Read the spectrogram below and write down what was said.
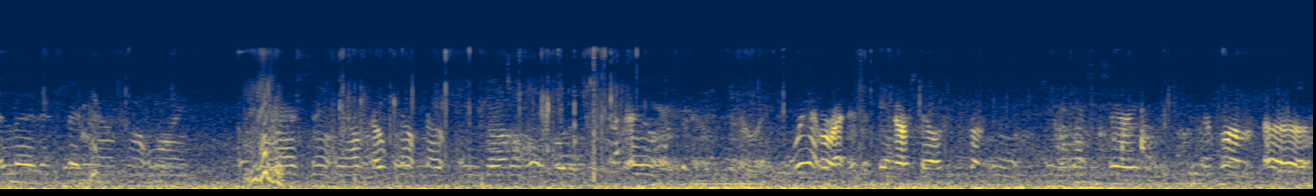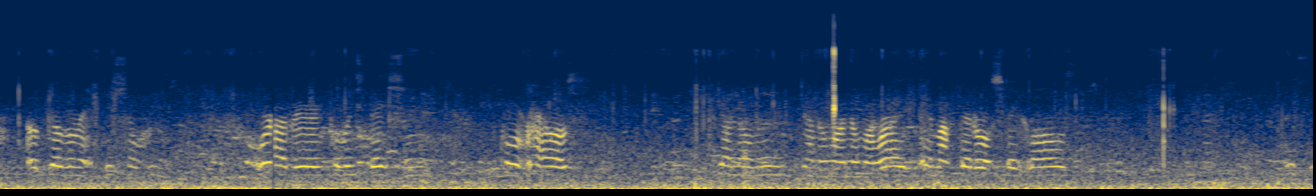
11, 39.1. Harassment, nope, nope, nope, nope. Engaging in any, we have a right to defend ourselves from any, necessary, even from uh, a government official or very police station, courthouse. Y'all know me, y'all know I know my rights and my federal state laws. Let's see,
